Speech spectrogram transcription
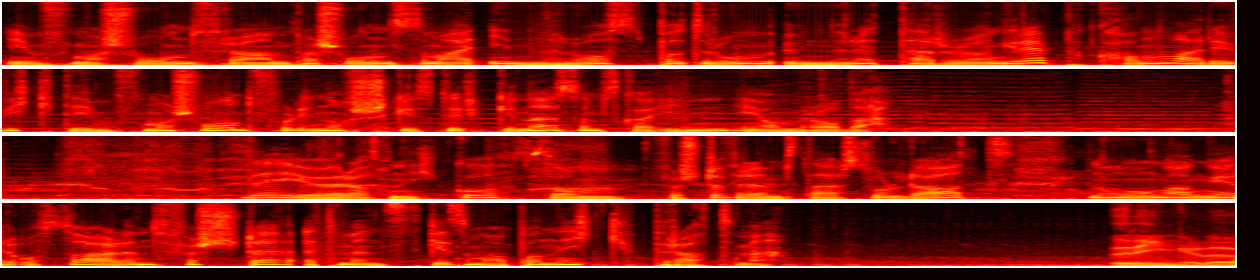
Informasjon fra en person som er innelåst på et rom under et terrorangrep, kan være viktig informasjon for de norske styrkene som skal inn i området. Det gjør at Nico, som først og fremst er soldat, noen ganger også er den første et menneske som har panikk, prater med. Ringer det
